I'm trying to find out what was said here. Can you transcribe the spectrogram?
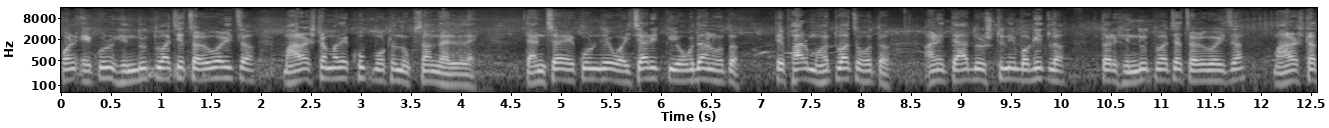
पण एकूण हिंदुत्वाचे चळवळीचं महाराष्ट्रामध्ये खूप मोठं नुकसान झालेलं आहे. त्यांचं एकूण जे वैचारिक योगदान होतं ते फार महत्त्वाचं होतं. आणि त्या दृष्टीने बघितलं तर हिंदुत्वाच्या चळवळीचं महाराष्ट्रात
